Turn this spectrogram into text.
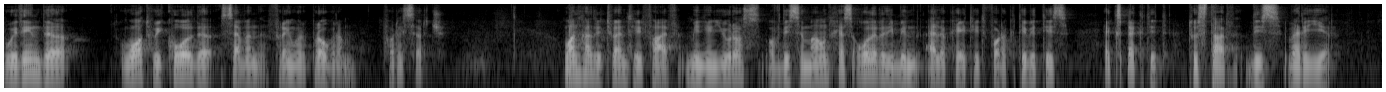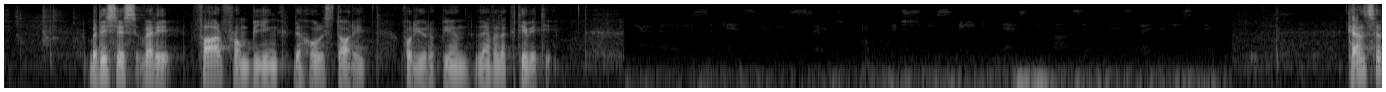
within the what we call the seven framework program for research. 125 million euros of this amount has already been allocated for activities expected to start this very year. But this is very far from being the whole story for European level activity. Cancer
